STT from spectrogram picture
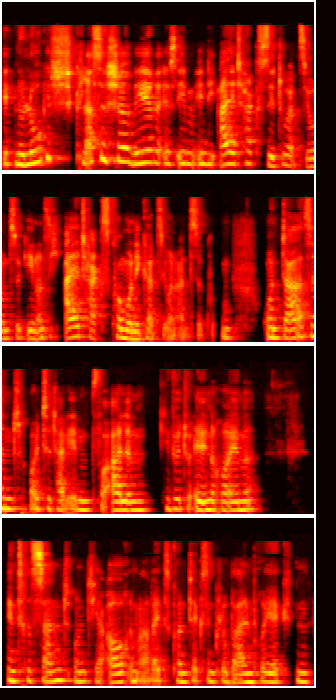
ethnologisch klassischer wäre es eben in die Alltagssituation zu gehen und sich Alltagskommunikation anzugucken. Und da sind heutzutage eben vor allem die virtuellen Räume interessant und ja auch im Arbeitskontext in globalen Projekten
